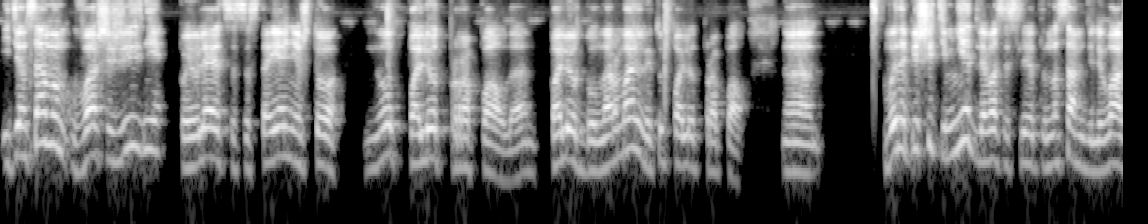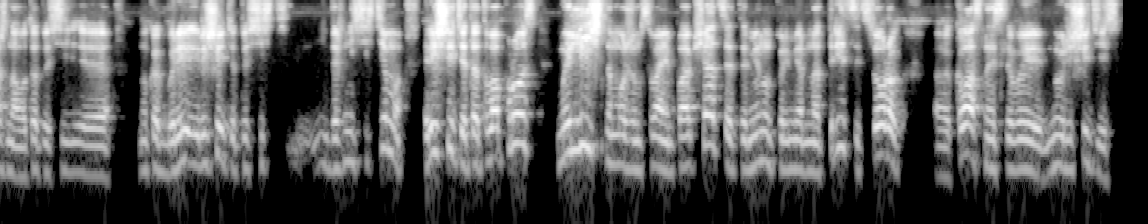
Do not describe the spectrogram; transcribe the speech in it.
И тем самым в вашей жизни появляется состояние, что ну, вот полет пропал, да, полет был нормальный, тут полет пропал. А, вы напишите мне, для вас, если это на самом деле важно, вот эту, э, ну, как бы решить эту систему, даже не систему, решить этот вопрос, мы лично можем с вами пообщаться, это минут примерно 30-40, э, классно, если вы, ну, решитесь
